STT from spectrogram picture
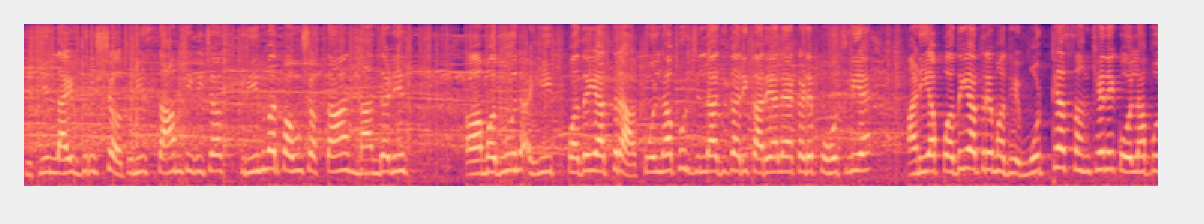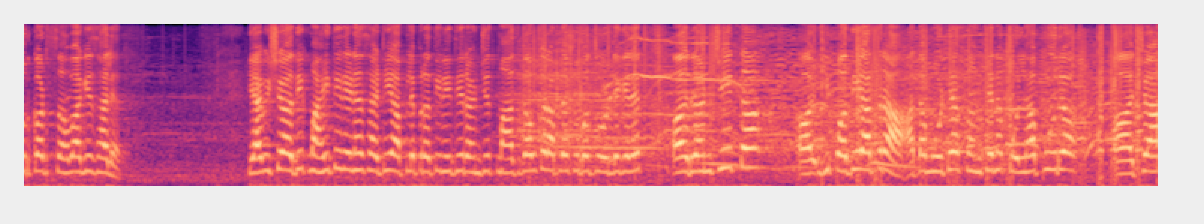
तिथली लाईव्ह दृश्य तुम्ही साम टीव्हीच्या स्क्रीनवर पाहू शकता. नांदणीत मधून ही पदयात्रा कोल्हापूर जिल्हाधिकारी कार्यालयाकडे पोहोचली आहे. आणि या पदयात्रेमध्ये मोठ्या संख्येने कोल्हापूरकर सहभागी झाल्यात याविषयी अधिक माहिती देण्यासाठी आपले प्रतिनिधी रणजित माजगावकर आपल्यासोबत जोडले गेलेत. रणजित ही पदयात्रा आता मोठ्या संख्येनं कोल्हापूर च्या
